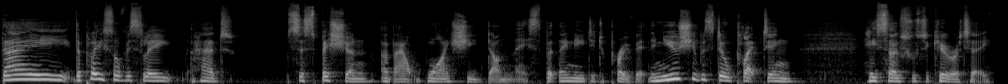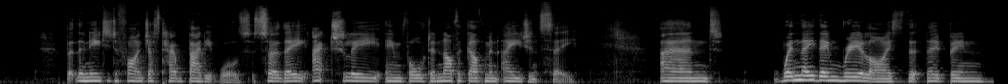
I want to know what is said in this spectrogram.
They the police obviously had suspicion about why she'd done this, but they needed to prove it. They knew she was still collecting his social security, but they needed to find just how bad it was. So they actually involved another government agency. And when they then realised that they'd been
